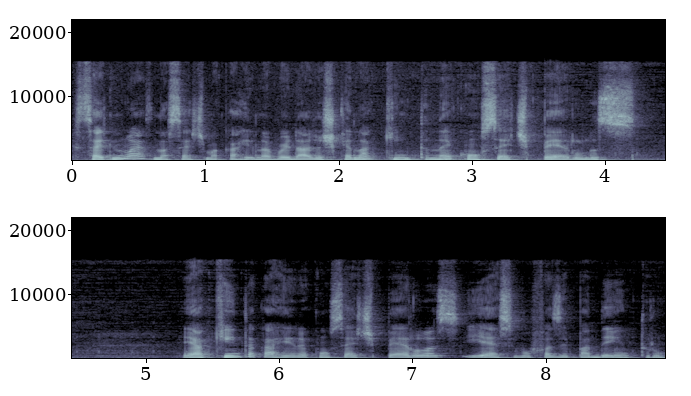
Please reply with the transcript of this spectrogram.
sete, não é na sétima carreira, na verdade, acho que é na quinta, né? Com sete pérolas. É a quinta carreira com sete pérolas e essa eu vou fazer para dentro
